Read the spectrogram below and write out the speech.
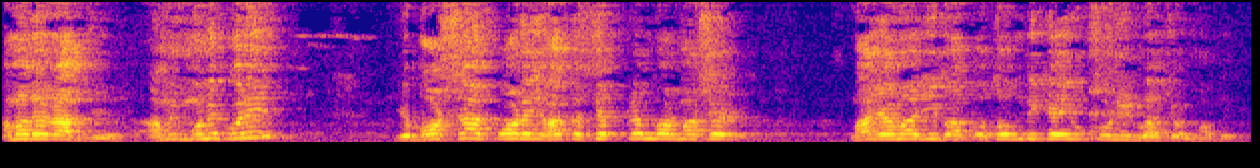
আমাদের রাজ্যে, আমি মনে করি যে বর্ষার পরেই হয়তো সেপ্টেম্বর মাসের মাঝামাঝি বা প্রথম দিকেই উপনির্বাচন হবে।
